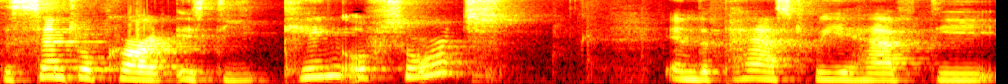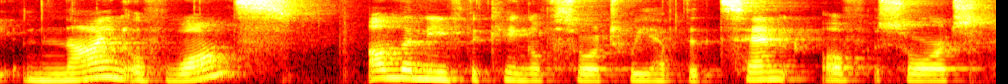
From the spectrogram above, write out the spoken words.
The central card is the King of Swords. In the past, we have the Nine of Wands. Underneath the King of Swords, we have the Ten of Swords.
